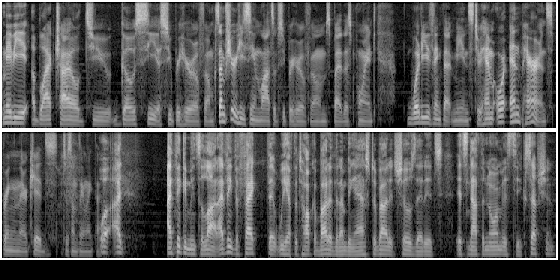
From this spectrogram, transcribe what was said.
Maybe a black child to go see a superhero film because I'm sure he's seen lots of superhero films by this point. What do you think that means to him or and parents bringing their kids to something like that? Well, I I think it means a lot. I think the fact that we have to talk about it, that I'm being asked about it, shows that it's it's not the norm, it's the exception.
